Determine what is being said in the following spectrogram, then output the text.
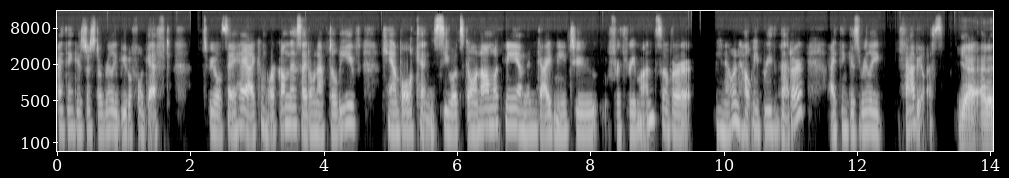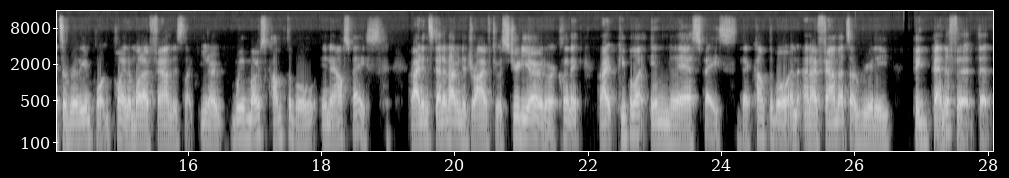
I think is just a really beautiful gift to be able to say, Hey, I can work on this. I don't have to leave. Campbell can see what's going on with me and then guide me to for three months over, you know, and help me breathe better, I think is really fabulous. Yeah. And it's a really important point. And what I've found is like, you know, we're most comfortable in our space, right? Instead of having to drive to a studio or a clinic, right? People are in their space. They're comfortable. And, and I've found that's a really big benefit that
